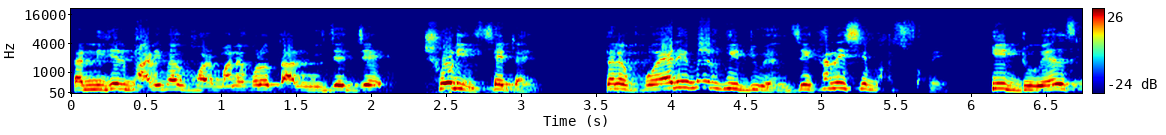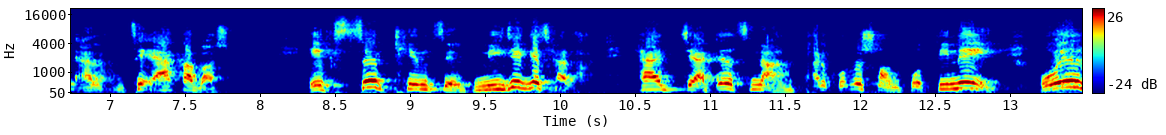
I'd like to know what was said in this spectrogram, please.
তার নিজের বাড়ি বা ঘর মানে হলো তার নিজের যে শরীর, সেটাই। তাহলে হোয়ার এভার হি ডুয়েল যেখানে সে বাস করে হি ডুয়েলস অ্যালন সে একা বাস করে। এক্সেপ্ট হিমসেলফ নিজেকে ছাড়া হ্যাজ চ্যাটেলস নান তার কোনো সম্পত্তি নেই। ওয়েল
